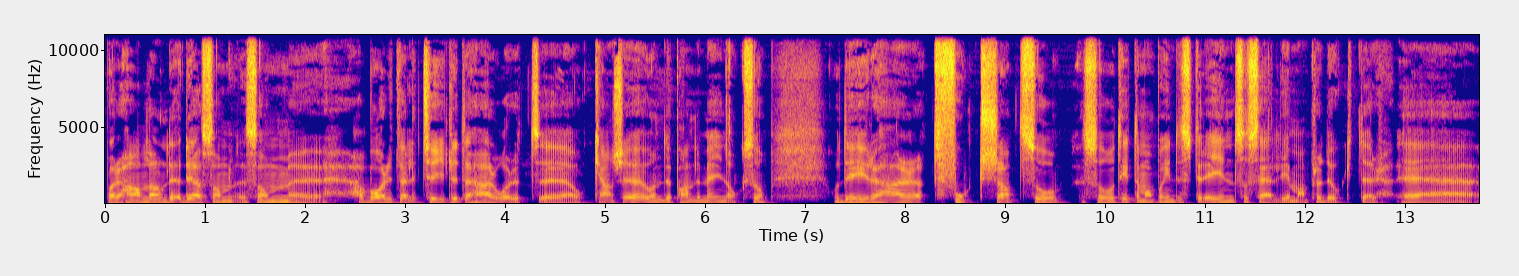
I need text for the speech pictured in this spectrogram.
vad det handlar om, det, det som, som eh, har varit väldigt tydligt det här året eh, och kanske under pandemin också. Och det är ju det här att fortsatt så, så tittar man på industrin så säljer man produkter. Eh,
